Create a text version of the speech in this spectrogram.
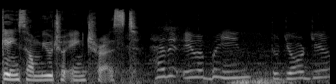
gain some mutual interest. Have you ever been to Georgia?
